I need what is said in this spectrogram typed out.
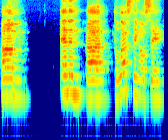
um, and then uh, the last thing i'll say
